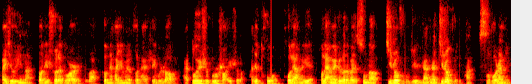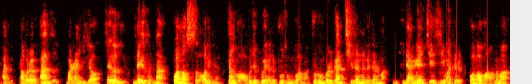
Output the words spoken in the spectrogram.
白秀英呢，到底说了多少人，对吧？后面还有没有后台，谁也不知道了。哎，多一事不如少一事吧，他就拖拖两个月，拖两个月之后，他把他送到冀州府，就让让冀州府去判，死活让你判决，然后把这个案子往上移交。这个雷恒呢？关到死牢里面，正好不就归那个朱同管吗？朱同不是刚提升那个叫什么两院阶级嘛，就是管牢房的嘛。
